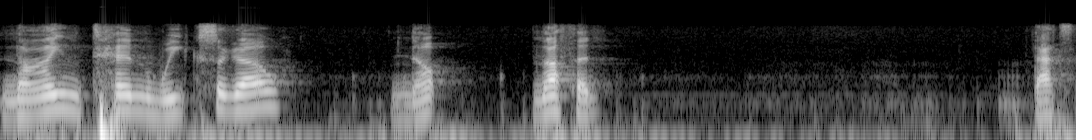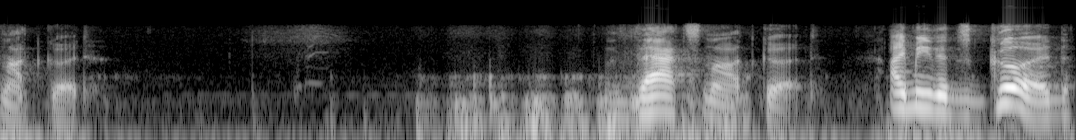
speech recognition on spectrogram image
nine, ten weeks ago. Nope, nothing. That's not good. That's not good. I mean, it's good,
